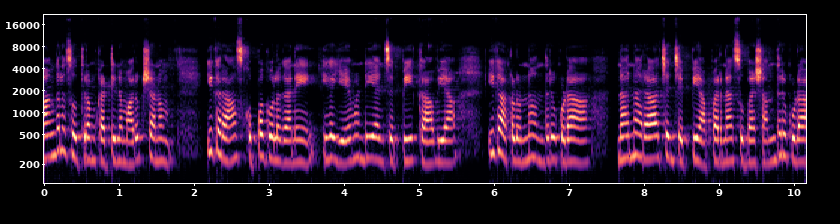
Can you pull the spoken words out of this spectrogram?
మంగళసూత్రం కట్టిన మరుక్షణం. ఇక రాస్ కుప్పగూలగానే ఇక ఏమండి అని చెప్పి కావ్య ఇక అక్కడ ఉన్న అందరూ కూడా నాన్న రాజ్ అని చెప్పి అపర్ణ సుభాష్ అందరూ కూడా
